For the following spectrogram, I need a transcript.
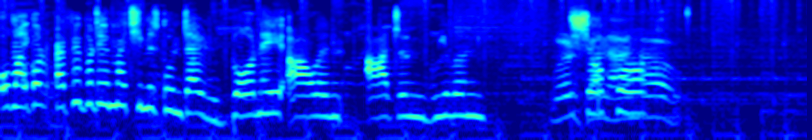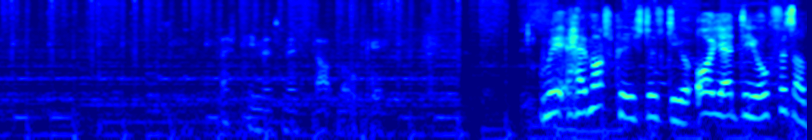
Oh my god, everybody in my team is going down. Bonnie, Alan, Adam, Whelan. Where's Choco. This team is messed up, but okay. Wait, how much pace does Dio? Oh yeah, Diouf is a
